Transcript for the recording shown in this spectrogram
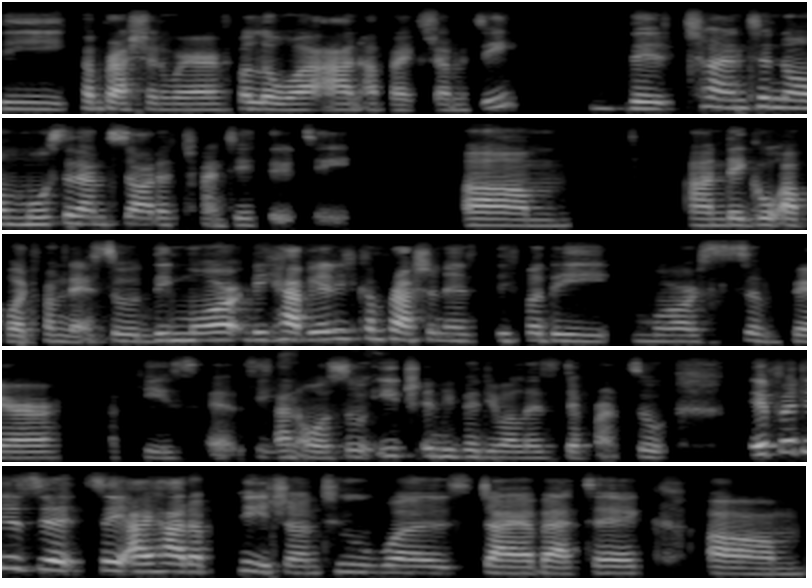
the compression wear for lower and upper extremity. They tend to know most of them start at 20, 30. Um, and they go upward from there. So the more the heavier the compression is, the for the more severe a case is. And also each individual is different. So if it is say I had a patient who was diabetic, um,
